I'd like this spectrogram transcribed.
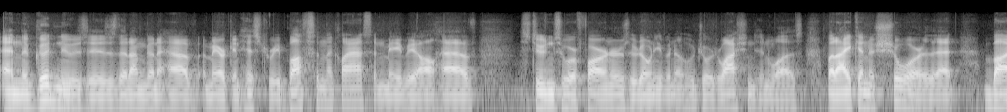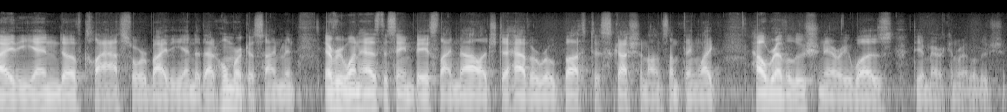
And the good news is that I'm going to have American history buffs in the class and maybe I'll have students who are foreigners who don't even know who George Washington was, but I can assure that by the end of class or by the end of that homework assignment, everyone has the same baseline knowledge to have a robust discussion on something like how revolutionary was the American Revolution.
